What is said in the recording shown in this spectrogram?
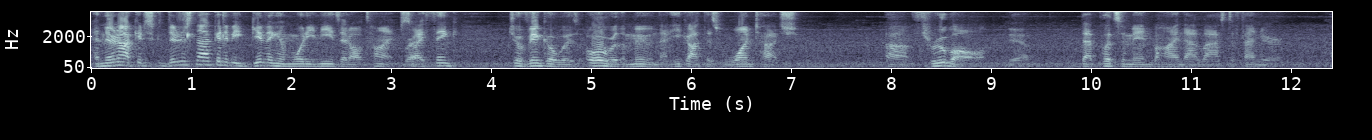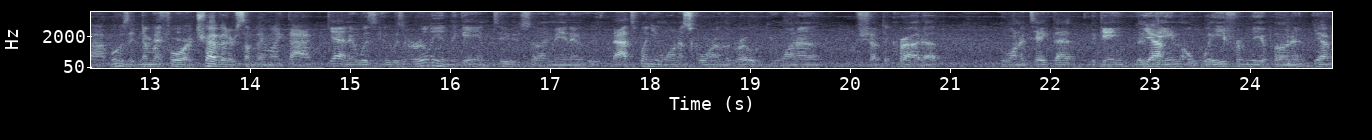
and they're not. They're just not going to be giving him what he needs at all times. So I think Giovinco was over the moon that he got this one touch um, through ball yeah. that puts him in behind that last defender. Uh, what was it, number four, Tribbett or something like that? Yeah, and it was it was early in the game too. So I mean, it was that's when you want to score on the road. You want to shut the crowd up. You want to take that the game the Yeah. game away from the opponent. Yep.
